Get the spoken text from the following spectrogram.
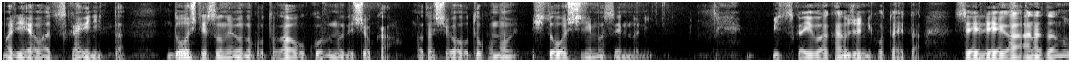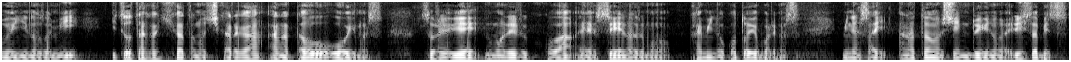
マリアは使いに行った。どうしてそのようなことが起こるのでしょうか。私は男の人を知りませんのに。見つかいは彼女に答えた。精霊があなたの上に臨み糸高き方の力があなたを覆います。それゆえ生まれる子は、え、聖なるもの神の子と呼ばれます。見なさいあなたの親類のエリザベス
